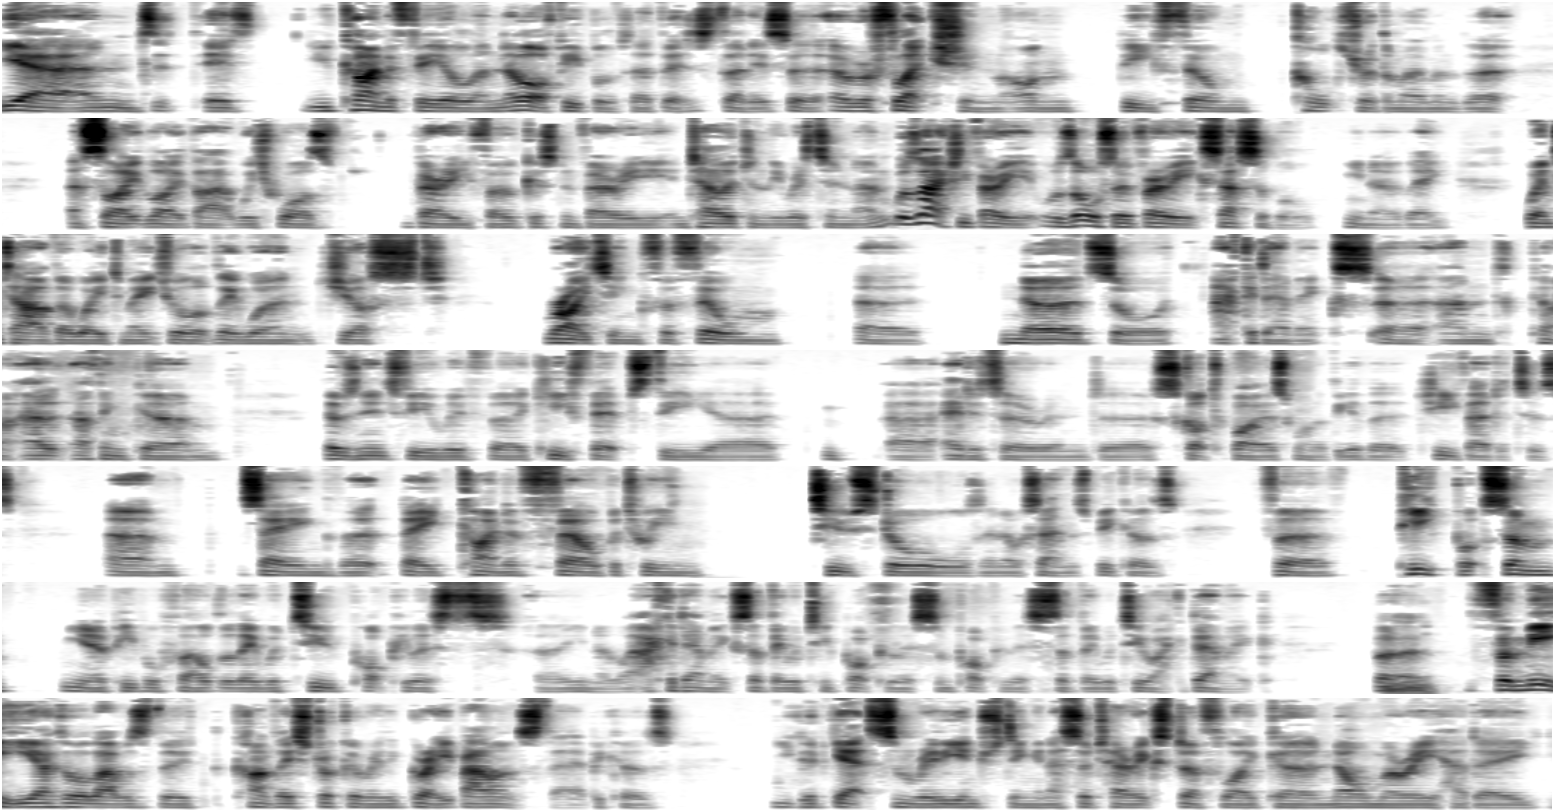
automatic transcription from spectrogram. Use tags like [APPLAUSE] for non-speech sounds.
Yeah, and it you kind of feel, and a lot of people have said this, that it's a, a reflection on the film culture at the moment that a site like that, which was very focused and very intelligently written, and was actually very, it was also very accessible. You know, they went out of their way to make sure that they weren't just writing for film uh, nerds or academics, uh, and I, I think um, there was an interview with uh, Keith Phipps, the uh, uh, editor, and uh, Scott Tobias, one of the other chief editors, um, saying that they kind of fell between two stools in a sense because for people, some you know people felt that they were too populists. You know, like academics said they were too populist, and populists said they were too academic. But Mm. for me, I thought that was the kind of they struck a really great balance there because you could get some really interesting and esoteric stuff. Like uh, Noel Murray had a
